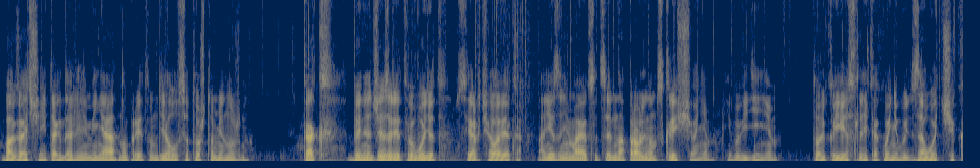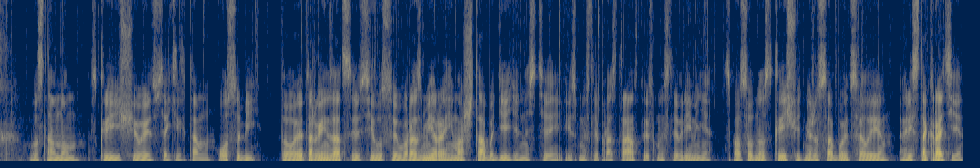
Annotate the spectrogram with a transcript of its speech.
богаче и так далее меня, но при этом делал все то, что мне нужно. Как Бенни Джезерит выводит сверхчеловека? Они занимаются целенаправленным скрещиванием и выведением. Только если какой-нибудь заводчик в основном скрещивает всяких там особей, то эта организация в силу своего размера и масштаба деятельности, и в смысле пространства, и в смысле времени, способна скрещивать между собой целые аристократии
